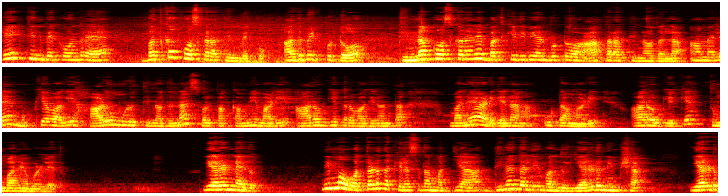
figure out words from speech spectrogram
ಹೇಗೆ ತಿನ್ನಬೇಕು ಅಂದರೆ ಬದುಕೋಕ್ಕೋಸ್ಕರ ತಿನ್ನಬೇಕು ಅದು ಬಿಟ್ಬಿಟ್ಟು ತಿನ್ನಕ್ಕೋಸ್ಕರನೇ ಬದುಕಿದ್ದೀವಿ ಅಂದ್ಬಿಟ್ಟು ಆ ಥರ ತಿನ್ನೋದಲ್ಲ. ಆಮೇಲೆ ಮುಖ್ಯವಾಗಿ ಹಾಳು ಮೂಳು ತಿನ್ನೋದನ್ನು ಸ್ವಲ್ಪ ಕಮ್ಮಿ ಮಾಡಿ, ಆರೋಗ್ಯಕರವಾಗಿರೋಂಥ ಮನೆ ಅಡುಗೆನ ಊಟ ಮಾಡಿ, ಆರೋಗ್ಯಕ್ಕೆ ತುಂಬಾ ಒಳ್ಳೆಯದು ಎರಡನೇದು, ನಿಮ್ಮ ಒತ್ತಡದ ಕೆಲಸದ ಮಧ್ಯ ದಿನದಲ್ಲಿ ಒಂದು ಎರಡು ನಿಮಿಷ, ಎರಡು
